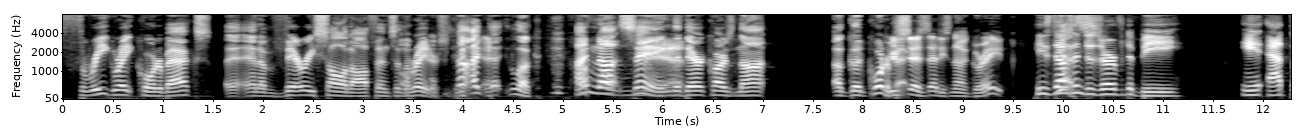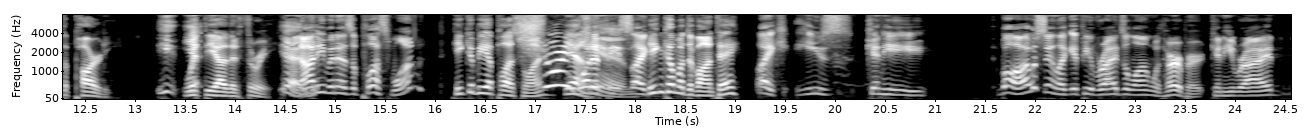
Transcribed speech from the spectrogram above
three great quarterbacks and a very solid offense in the Raiders. No, I, I- look, I'm not Oh, saying man. that Derek Carr's not a good quarterback. just said that he's not great. He doesn't Yes. deserve to be i- at the party he, with the other three. yeah, not he- even as a plus one. He could be a plus one. Sure he yeah. What can. if he's like he can come with Davante. like he's can he? Well, I was saying like if he rides along with Herbert, can he ride?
